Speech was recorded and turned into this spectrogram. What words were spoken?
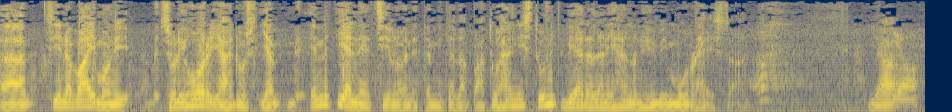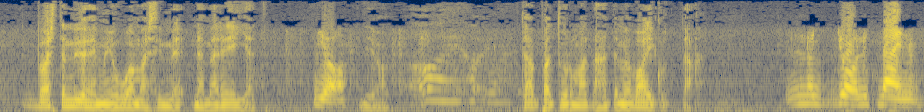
ää, siinä vaimoni, se oli horjahdus, ja emme tienneet silloin, että mitä tapahtuu. Hän istuu nyt vierelläni, hän on hyvin murheissaan. Ja Joo. vasta myöhemmin huomasimme nämä reijät. Joo. Joo. Tapaturmaltahan tämä vaikuttaa. No joo, nyt näin.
